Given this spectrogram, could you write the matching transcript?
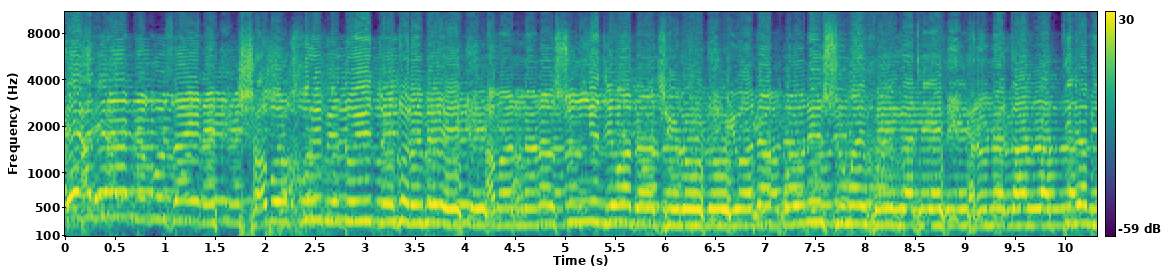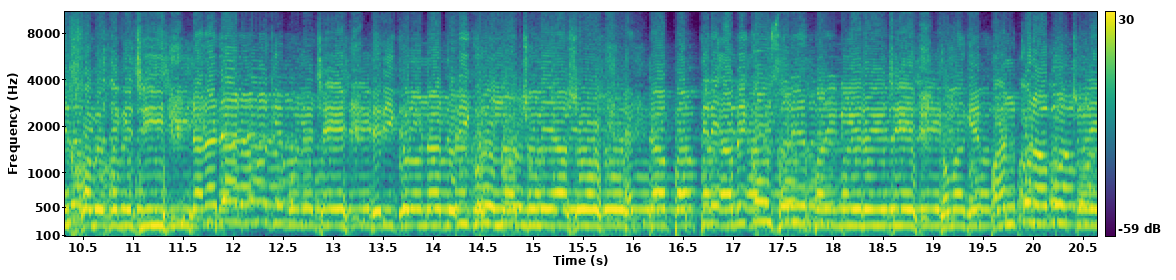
এ হযরত সবর করবে ধৈর্য ধরবে আমার নানার সঙ্গে যে ওয়াদা ছিল, এই ওয়াদা পূরণের সময় হয়ে গেছে। কারণ কাল রাত্রিরে আমি খবর দেখেছি, নানা জান আমাকে বলেছে, দেরি করো না, দেরি করো না, চলে আসো। একটা পাত্রে আবে কৌশলের পানি নিয়ে রয়েছে, তোমাকে পান করাবো, চলে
